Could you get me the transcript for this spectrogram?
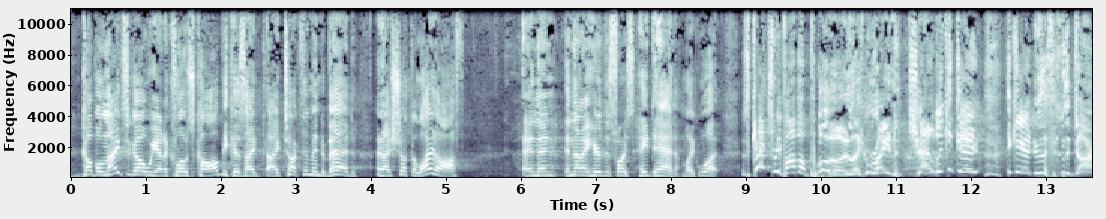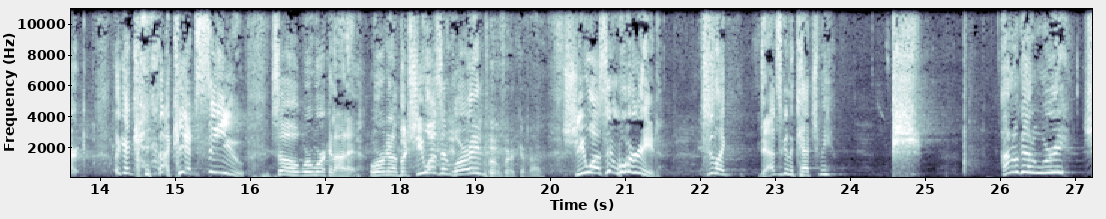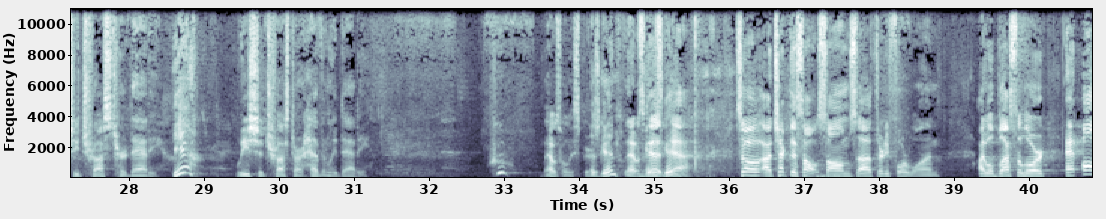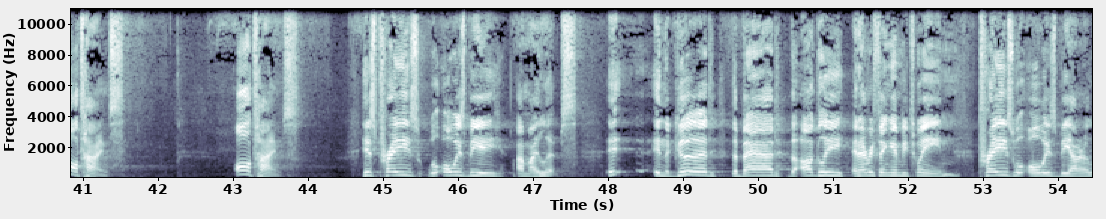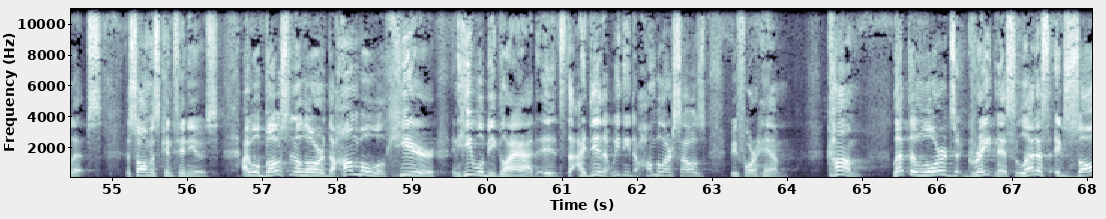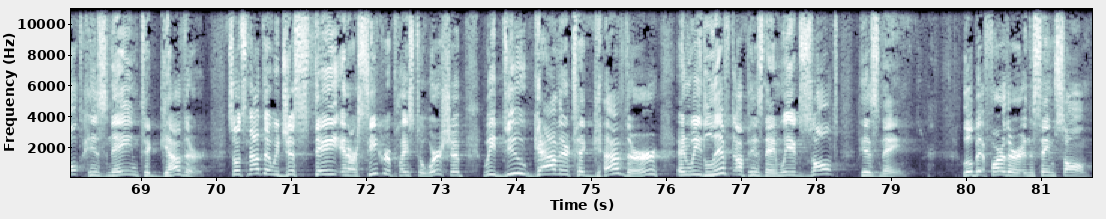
A couple nights ago, we had a close call because I, I tucked them into bed and I shut the light off. And then, and then I hear this voice, "Hey, Dad." I'm like, "What?" It's catch me, Papa! Like right in the chat. Like you can't, you can't do this in the dark. Like I can't, I can't see you. So we're working on it. We're working on. it. But she wasn't worried. We're working on. It. She wasn't worried. She's like, Dad's gonna catch me. Psh, I don't gotta worry. She trusts her daddy. Yeah. We should trust our heavenly daddy. Whew. That was Holy Spirit. That was good? That was That good. was good. Yeah. So uh, check this out Psalms uh, 34 1. I will bless the Lord at all times. All times. His praise will always be on my lips. It, in the good, the bad, the ugly, and everything in between, mm. praise will always be on our lips. The psalmist continues, I will boast in the Lord. The humble will hear and he will be glad. It's the idea that we need to humble ourselves before him. Come, let the Lord's greatness, let us exalt his name together. So it's not that we just stay in our secret place to worship. We do gather together and we lift up his name. We exalt his name. A little bit farther in the same psalm,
